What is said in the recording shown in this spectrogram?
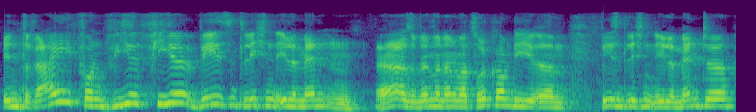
in drei von vier, vier wesentlichen Elementen. Ja, also wenn wir dann mal zurückkommen, die ähm, wesentlichen Elemente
